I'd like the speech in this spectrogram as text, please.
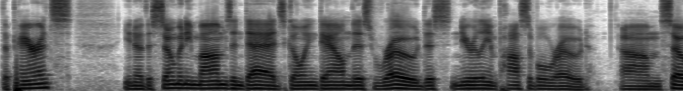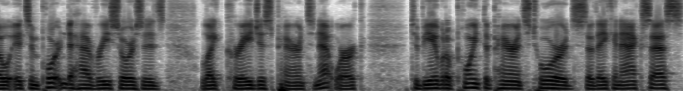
the parents. You know, there's so many moms and dads going down this road, this nearly impossible road. Um, so it's important to have resources like Courageous Parents Network to be able to point the parents towards so they can access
